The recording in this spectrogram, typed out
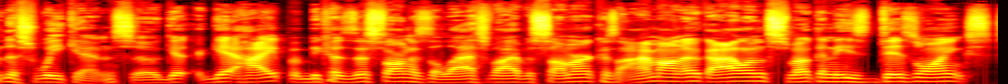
this weekend. So get get hype because this song is the last vibe of summer. Because I'm on Oak Island smoking these dizoinks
